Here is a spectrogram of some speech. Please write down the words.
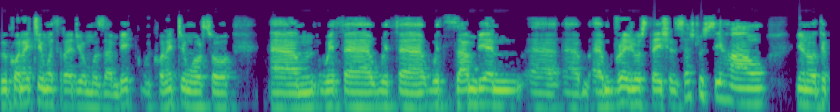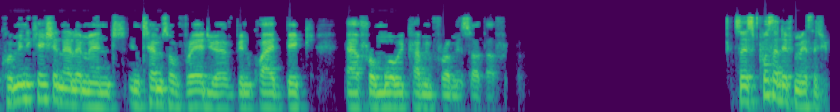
We're connecting with Radio Mozambique. We're connecting also um, with uh, with uh, with Zambian uh, um, um, radio stations just to see how you know the communication element in terms of radio have been quite big uh, from where we're coming from in South Africa. So it's positive messaging.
